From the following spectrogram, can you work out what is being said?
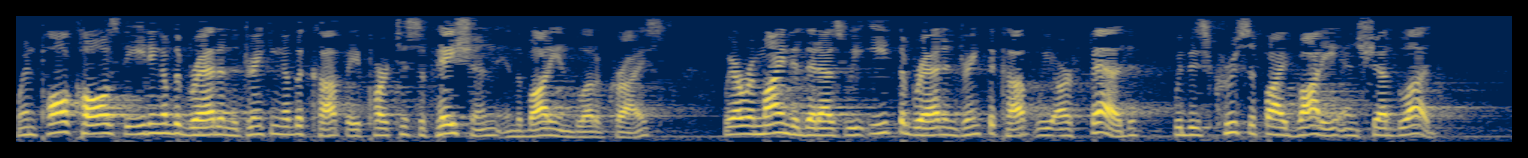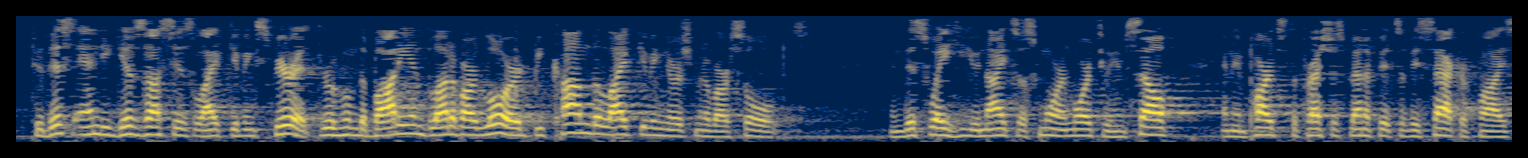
When Paul calls the eating of the bread and the drinking of the cup a participation in the body and blood of Christ, we are reminded that as we eat the bread and drink the cup, we are fed with his crucified body and shed blood. To this end, he gives us his life giving Spirit, through whom the body and blood of our Lord become the life giving nourishment of our souls. In this way, he unites us more and more to himself and imparts the precious benefits of his sacrifice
